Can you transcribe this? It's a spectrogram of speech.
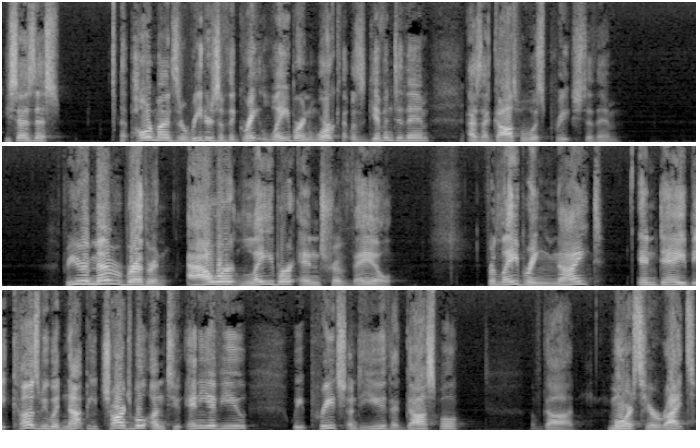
He says this that Paul reminds the readers of the great labor and work that was given to them as the gospel was preached to them. For you remember, brethren, our labor and travail, for laboring night and day, because we would not be chargeable unto any of you, we preached unto you the gospel of God. Morris here writes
